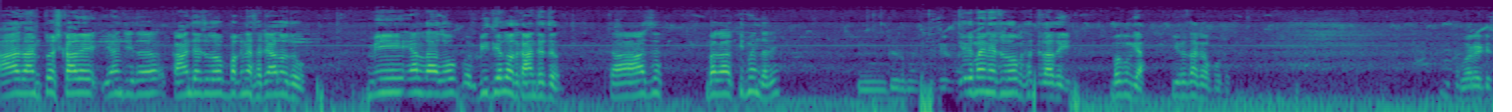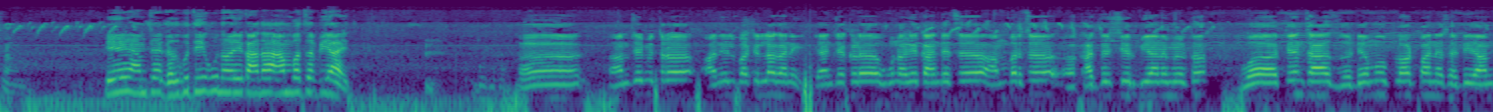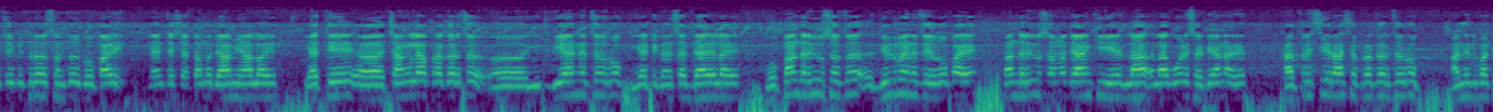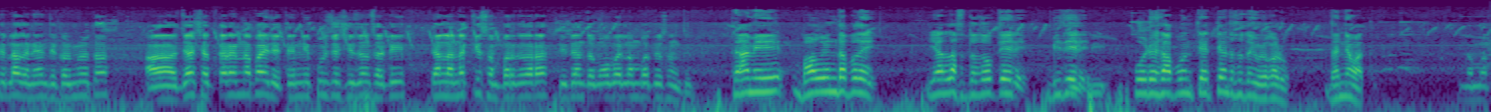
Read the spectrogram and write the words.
आज आम्ही तोष काळे यांची इथं कांद्याचं रोप बघण्यासाठी आलो होतो. मी यांना रोप बी दिलं होतं कांद्याचं. तर आज बघा किती महिने झाले? दीड महिन्याचं रोप सध्या आहे बघून घ्या. इकडे दाखवा फोटो. व्हरायटी सांगा. ते आमच्या घरगुती उन्हाळी कांदा आंबाचं बी आहेत. आमचे मित्र अनिल पाटील लगाने यांच्याकडं उन्हाळी कांद्याचं आंबरचं खात्रीशीर बियाणं मिळतं व त्यांचा आज डेमो प्लॉट पाहण्यासाठी आमचे मित्र संतोष भाऊ काळे यांच्या शेतामध्ये आम्ही आलो आहे. याचे चांगल्या प्रकारचं बियाण्याचं रोप या ठिकाणी सध्या आलेलं आहे व पंधरा दिवसाचं दीड महिन्याचं हे रोप आहे. पंधरा दिवसामध्ये आणखी हे ला लागवडीसाठी येणार आहे. खात्रीशीर अशा प्रकारचं रोप अनिल पाटील लगाने यांच्याकडे मिळतं. ज्या शेतकऱ्यांना पाहिजे त्यांनी पुढच्या सीझनसाठी त्यांना नक्की संपर्क करा. ते त्यांचा मोबाईल नंबर ते सांगतील. तर आम्ही भाऊ इंदापुरे यांना सुद्धा रोप दिले बी दिले पुढे आपण ते त्यांचा सुद्धा व्हिडिओ काढू. धन्यवाद. नंबर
